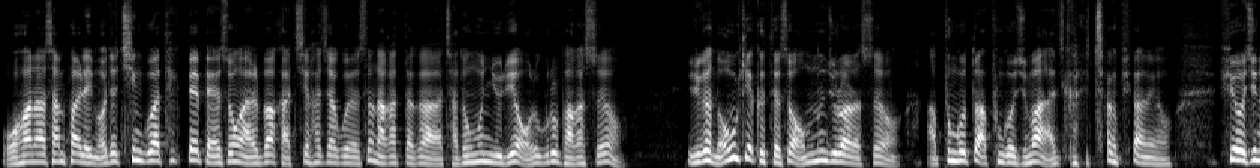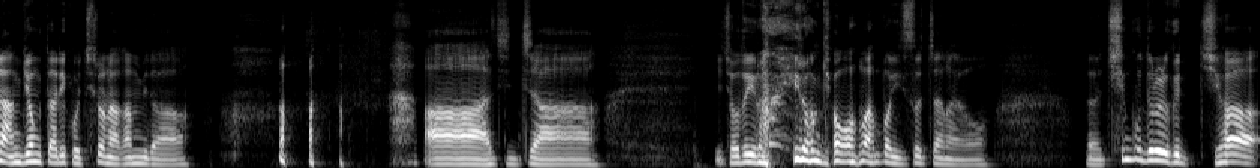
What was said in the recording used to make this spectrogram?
오하나 삼팔님 어제 친구와 택배 배송 알바 같이 하자고 해서 나갔다가 자동문 유리에 얼굴을 박았어요. 유리가 너무 깨끗해서 없는 줄 알았어요. 아픈 것도 아픈 거지만 아직까지 창피하네요. 휘어진 안경딸이 고치러 나갑니다. 아, 진짜. 저도 이런, 이런 경험 한번 있었잖아요. 네, 친구들을 그 지하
